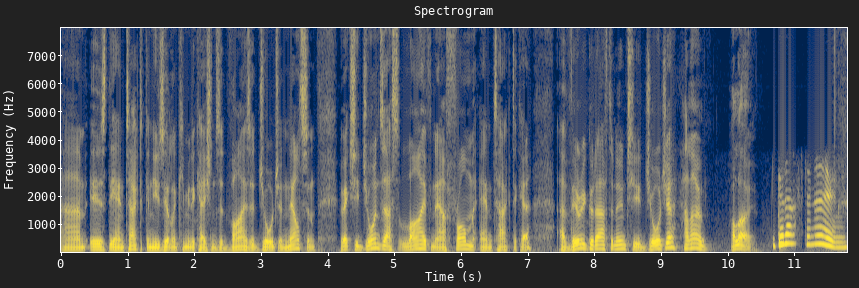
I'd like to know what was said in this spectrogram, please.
um, is the Antarctica New Zealand Communications Advisor, Georgia Nelson, who actually joins us live now from Antarctica. A very good afternoon to you, Georgia. Hello. Hello. Good afternoon.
